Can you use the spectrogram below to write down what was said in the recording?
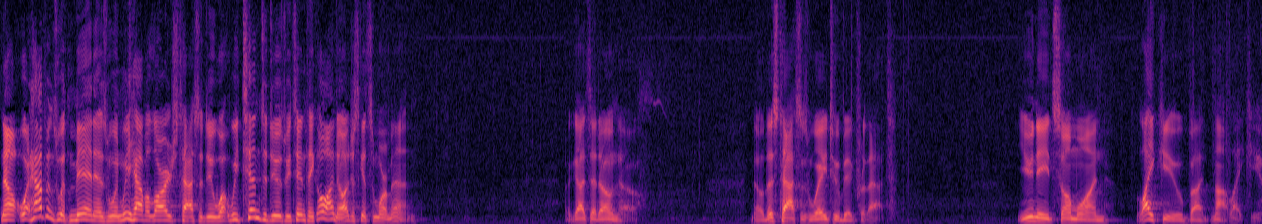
Now, what happens with men is when we have a large task to do, what we tend to do is we tend to think, oh, I know, I'll just get some more men. But God said, oh, no. No, this task is way too big for that. You need someone like you, but not like you.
